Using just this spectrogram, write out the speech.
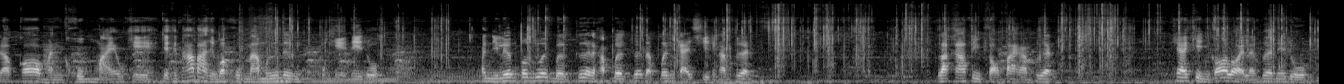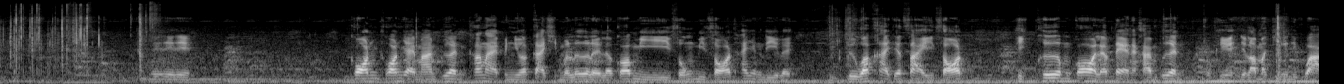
แล้วก็มันคุ้มไหมโอเค 75 บาทถือว่าคุ้มนะมื้อหนึ่งโอเคนี่ดู อันนี้เริ่มต้นด้วยเบอร์เกอร์นะครับเบอร์เกอร์ดับเบิลไก่ชีสนะครับเพื่อน ราคา 42 บาทครับเพื่อน แค่กินก็อร่อยแล้วเพื่อนนี่ดู นี่นี่นี่ก้อนก้อนใหญ่มาเพื่อนข้างในเป็นเนื้อไก่ชิ้นเบลเลอร์เลย แล้วก็มีซงมีซอสให้อย่างดีเลย หรือว่าใครจะใส่ซอสพริกเพิ่มก็แล้วแต่นะครับเพื่อนโอเค เดี๋ยวเรามากินกันดีกว่า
